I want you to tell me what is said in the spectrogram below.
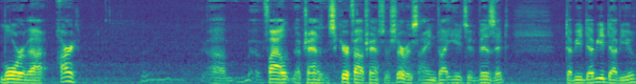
more about our uh, file uh, trans- secure file transfer service, I invite you to visit www.fast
